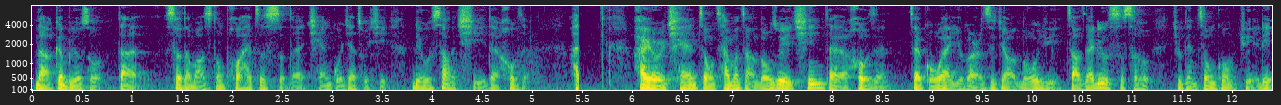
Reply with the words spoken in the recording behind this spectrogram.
那更不用说但受到毛泽东迫害致死的前国家主席刘少奇的后人，还还有前总参谋长罗瑞卿的后人，在国外有个儿子叫罗宇，早在六十时候就跟中共决裂。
